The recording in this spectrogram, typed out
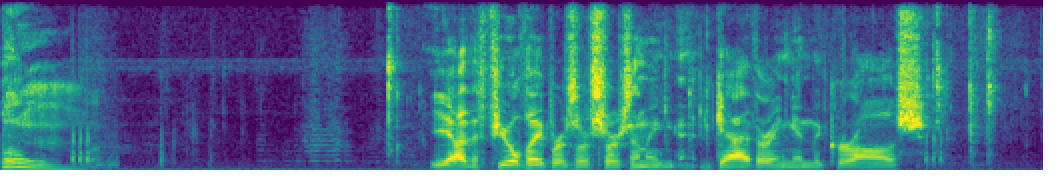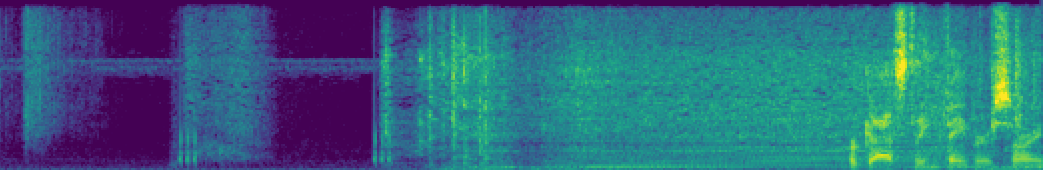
Boom. Yeah, the fuel vapors are certainly gathering in the garage. Or gasoline vapors, sorry.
